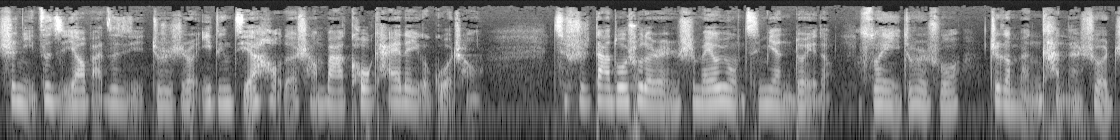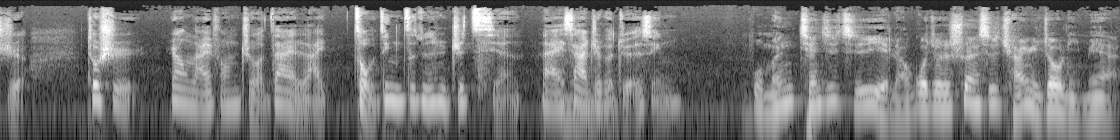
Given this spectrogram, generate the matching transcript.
是你自己要把自己就是这种已经结好的伤疤抠开的一个过程。其实大多数的人是没有勇气面对的，所以就是说这个门槛的设置，就是让来访者在来走进咨询室之前来下这个决心。我们前期其实也聊过，就是《瞬息全宇宙》里面，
